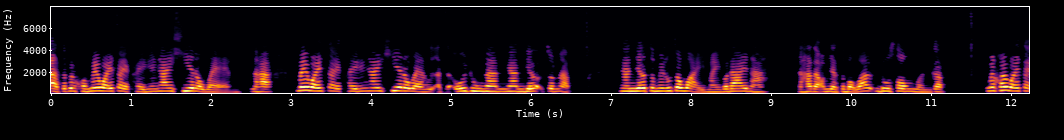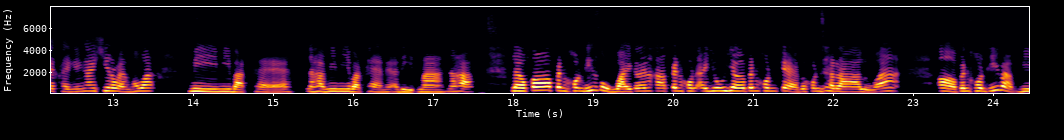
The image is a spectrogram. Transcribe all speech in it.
อาจจะเป็นคนไม่ไว้ใจใครง่าย ๆ ขี้ระแวงนะคะ ไม่ไว้ใจใครง่ายๆขี้ระแวง หรืออาจจะโอ๊ยดูงานงานเยอะจนแบบงานเยอะจนไม่รู้จะไหวไหมก็ได้นะนะคะ แต่ออมอยากจะบอกว่าดูทรงเหมือนกับ ไม่ค่อยไว้ใจใครง่าย ๆขี้ระแวง เพราะว่ามีมีบาดแผลนะคะมีมีบาดแผลในอดีตมานะคะ แล้วก็เป็นคนที่สูงวัยก็ได้นะคะ เป็นคนอายุเยอะเป็นคนแก่เป็นคนชราหรือว่าเออเป็นคนที่แบบมี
